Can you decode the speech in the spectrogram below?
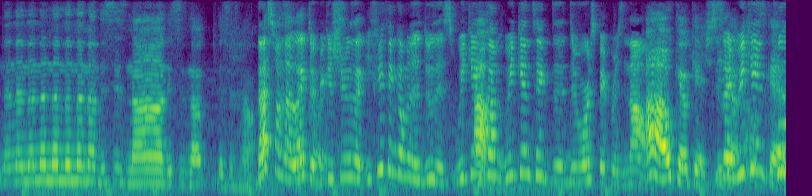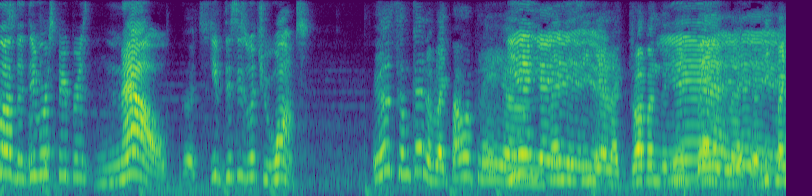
No, no, no, no, no, no, no, no. This is not. This is not. This is not. That's when I liked her because she was like, if you think I'm gonna do this, we can Ah. come, we can take the divorce papers now. Ah, okay, okay. She's like, we can pull out the Okay, divorce papers now Good. if this is what you want. You know, some kind of like power play. Um, Yeah, yeah, yeah, yeah, yeah. here, like drop knee, Yeah, beg, like yeah, uh, lick my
